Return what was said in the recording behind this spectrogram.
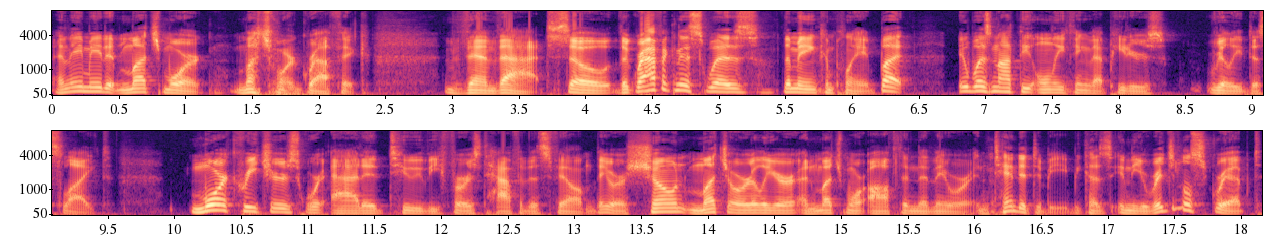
and they made it much more much more graphic than that. So the graphicness was the main complaint, but it was not the only thing that Peeters really disliked. More creatures were added to the first half of this film. They were shown much earlier and much more often than they were intended to be because in the original script,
